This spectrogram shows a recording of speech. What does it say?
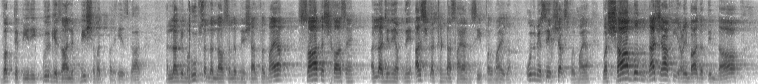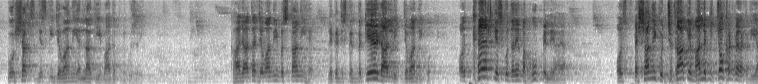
وقت پیری گرگ ظالم بھی شبد پرہیزگار۔ اللہ کے محبوب صلی اللہ علیہ وسلم نے ارشاد فرمایا، سات اشخاص ہیں، اللہ جنہیں اپنے عرش کا ٹھنڈا سایہ نصیب فرمائے گا۔ ان میں سے ایک شخص فرمایا وہ شاب نشافی عبادت اللہ۔ وہ شخص جس کی جوانی اللہ کی عبادت میں گزری۔ کہا جاتا جوانی مستانی ہے۔ لیکن جس نے نکیل ڈال لی جوانی کو اور کھینچ کے اس کو در محبوب پہ لے آیا اور اس پیشانی کو جھکا کے مالک کی چوکھٹ پہ رکھ دیا،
